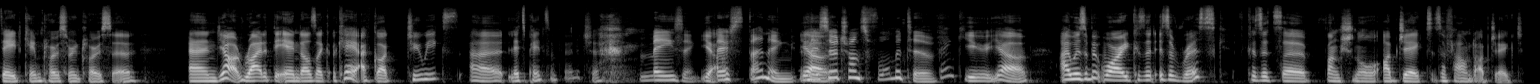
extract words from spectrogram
date came closer and closer. And yeah, right at the end, I was like, okay, I've got two weeks. Uh, let's paint some furniture. Amazing. Yeah. They're stunning. And Yeah. they're so transformative. Thank you. Yeah. I was a bit worried because it is a risk because it's a functional object, it's a found object.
